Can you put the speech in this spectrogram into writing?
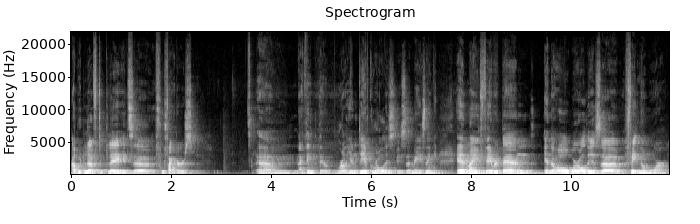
I would love to play, it's uh, Foo Fighters. Um, I think they're brilliant. Dave Grohl is, is amazing. And my favorite band in the whole world is uh, Faith No More.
